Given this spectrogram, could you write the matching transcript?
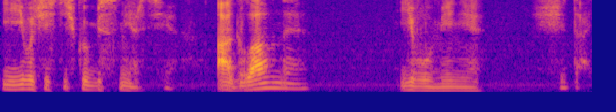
и его частичку бессмертия, а главное — его умение считать.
